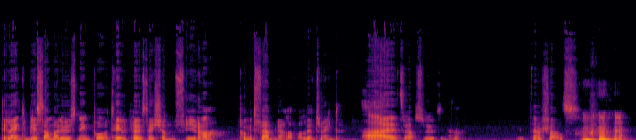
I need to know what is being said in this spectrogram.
Det lär inte bli samma rusning på till Playstation 4.5 i alla fall, det tror jag inte. Nej, det tror jag absolut inte. Inte en chans.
